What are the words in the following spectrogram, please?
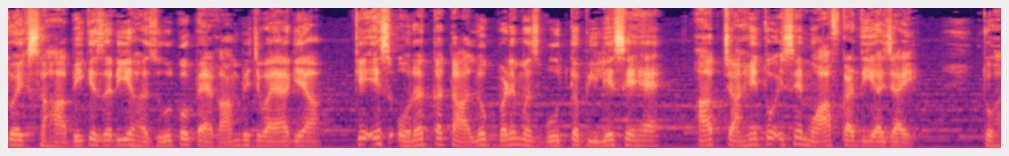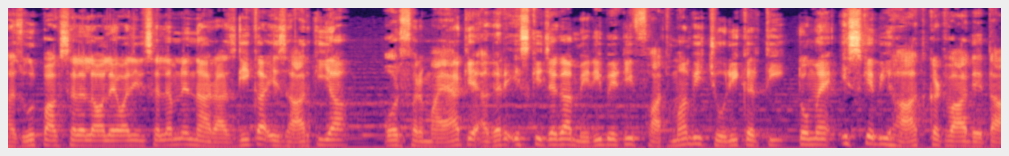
तो एक सहाबी के ज़रिए हजूर को पैगाम भिजवाया गया कि इस औरत का ताल्लुक बड़े मज़बूत कबीले से है, आप चाहें तो इसे मुआफ कर दिया जाए। तो हजूर पाक सल्लल्लाहु अलैहि वसल्लम ने नाराज़गी का इजहार किया और फरमाया कि अगर इसकी जगह मेरी बेटी फातिमा भी चोरी करती तो मैं इसके भी हाथ कटवा देता।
